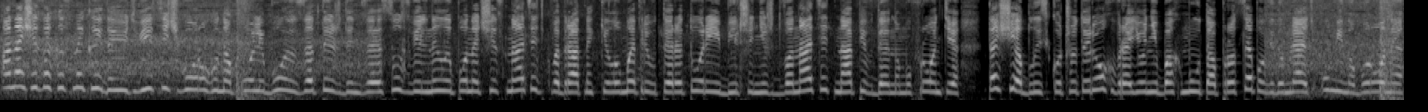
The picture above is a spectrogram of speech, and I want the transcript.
А наші захисники дають відсіч ворогу на полі бою. За тиждень ЗСУ звільнили понад 16 квадратних кілометрів території, більше ніж 12 на південному фронті, та ще близько 4 в районі Бахмута. Про це повідомляють у Міноборони.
